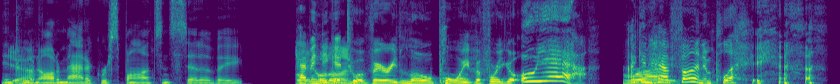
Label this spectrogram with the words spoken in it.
into Yeah. an automatic response instead of a having to get to a very low point before you go, oh, yeah, I can have fun and play.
